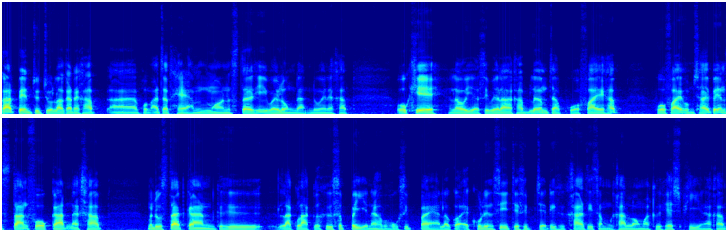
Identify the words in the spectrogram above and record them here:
กัสเป็นจุดๆแล้วกันนะครับ ผมอาจจะแถมมอนสเตอร์ที่ไว้ลงดันด้วยนะครับ โอเค เราอย่าเสียเวลาครับ เริ่มจากหัวไฟครับ หัวไฟผมใช้เป็น Stun Focus นะครับ มาดูสแตทกันก็คือหลักๆ ก็คือ Speed นะครับ 68 แล้วก็ Accuracy 77 นี่คือค่าที่สำคัญลองมาคือ HP นะครับ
